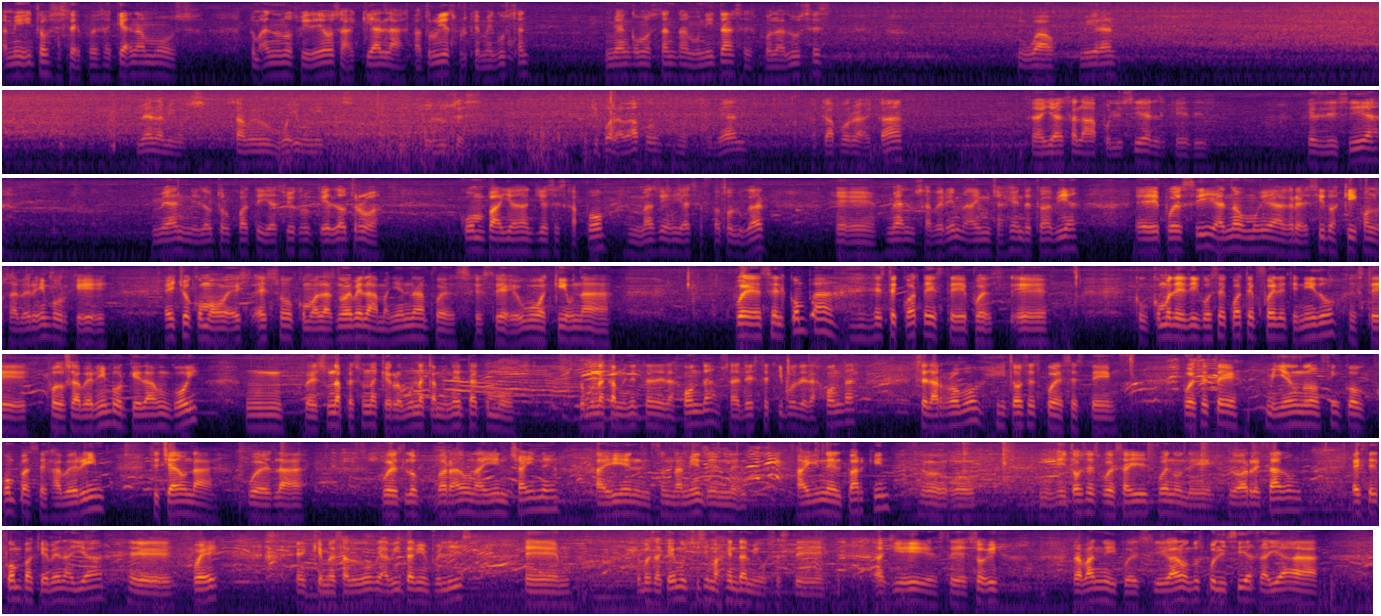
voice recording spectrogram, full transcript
amiguitos, este, pues aquí andamos tomando unos videos aquí a las patrullas porque me gustan. Vean cómo están tan bonitas es por las luces. Wow, miran. Vean amigos, están muy, muy bonitas sus luces. Aquí por abajo, no si vean. Acá por acá. Allá está la policía, el que, que decía Vean el otro cuate, ya yo creo que el otro compa ya, ya se escapó, más bien ya se fue a otro lugar. Eh, vean los Averim, hay mucha gente todavía. Eh, pues sí, ando muy agradecido aquí con los Averim porque he hecho como eso como a las 9 de la mañana, pues este hubo aquí una pues el compa, este cuate, este pues eh, como le digo, ese cuate fue detenido este, por los Averín porque era un goy, pues una persona que robó una camioneta como, como una camioneta de la Honda, o sea, de este tipo de la Honda, se la robó y entonces pues este, pues este, vinieron unos cinco compas de Javerín, se echaron la, pues la, pues lo pararon ahí en China, ahí en el en el, ahí en el parking, y entonces pues ahí fue donde lo arrestaron, este compa que ven allá eh, fue el que me saludó, me habita bien feliz. Eh, pues aquí hay muchísima gente amigos, este, aquí este, estoy grabando y pues llegaron dos policías allá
